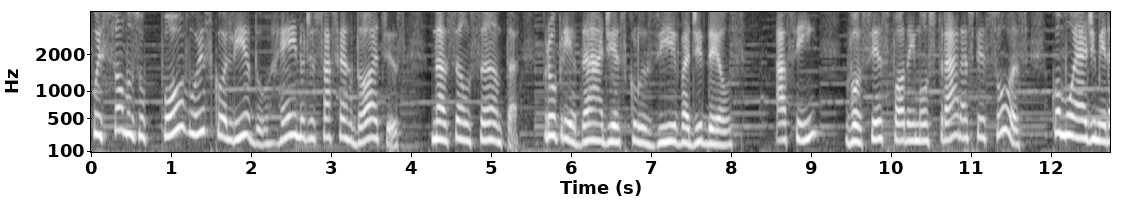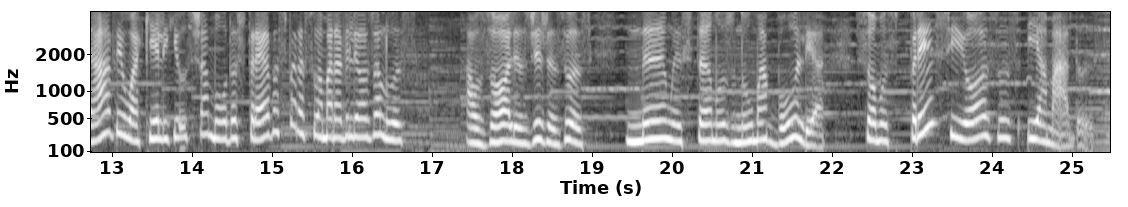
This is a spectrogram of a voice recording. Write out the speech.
pois somos o povo escolhido, reino de sacerdotes, nação santa, propriedade exclusiva de Deus. Assim, vocês podem mostrar às pessoas como é admirável aquele que os chamou das trevas para sua maravilhosa luz. Aos olhos de Jesus, não estamos numa bolha, somos preciosos e amados.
